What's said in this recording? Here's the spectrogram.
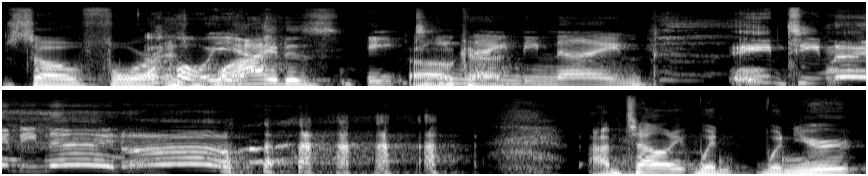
so for as Oh, yeah. wide as 1899 1899. Oh. I'm telling you, when when you're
